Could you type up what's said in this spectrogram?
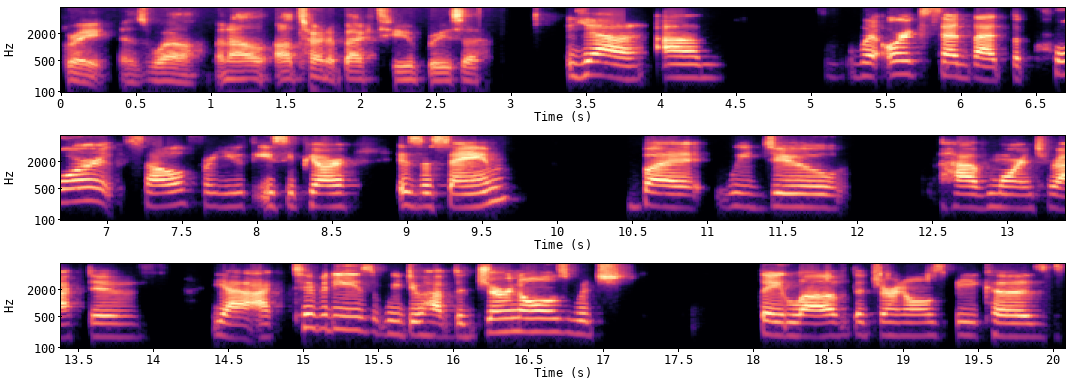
great as well. And I'll I'll turn it back to you, Briza. Yeah. Um, what Oryx said that the core itself for youth ECPR is the same, but we do have more interactive, yeah, activities. We do have the journals, which they love the journals because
